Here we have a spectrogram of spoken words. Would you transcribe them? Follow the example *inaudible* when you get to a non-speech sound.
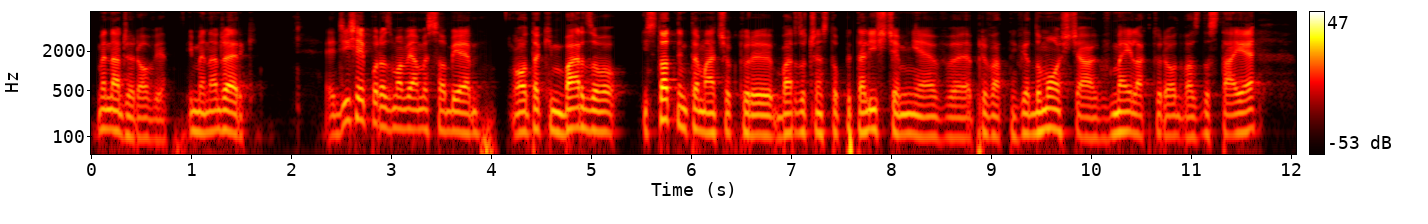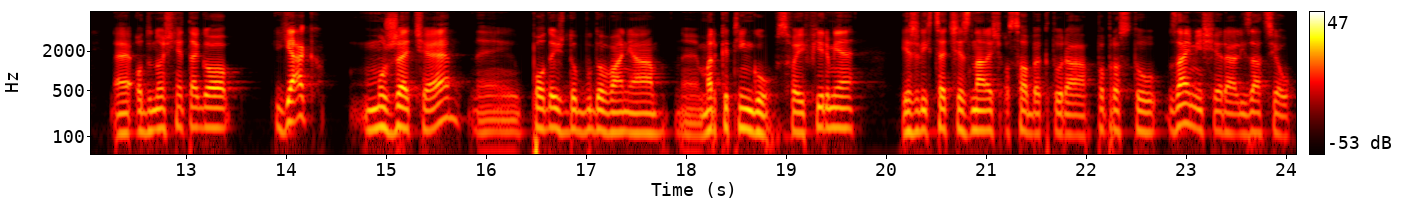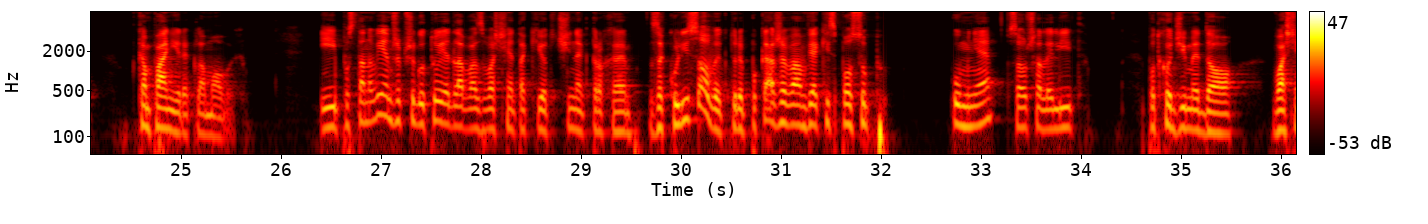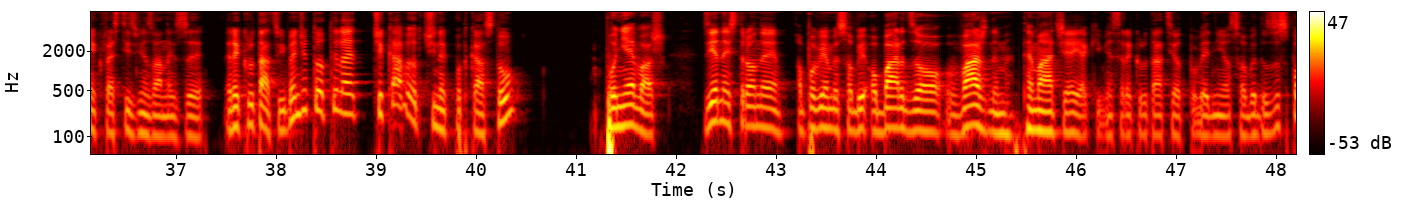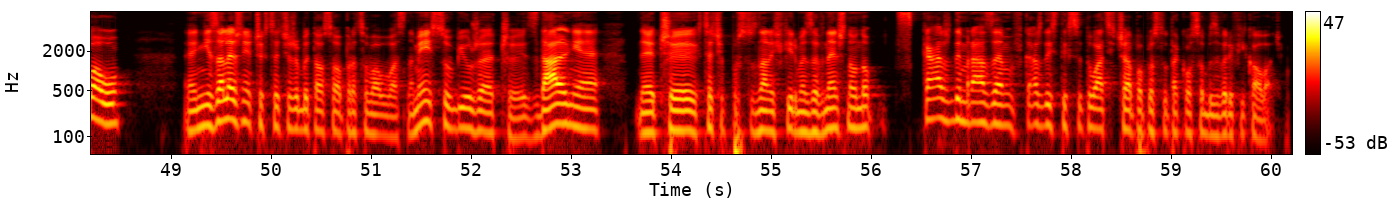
menadżerowie i menadżerki. Dzisiaj porozmawiamy sobie o takim bardzo istotnym temacie, o który bardzo często pytaliście mnie w prywatnych wiadomościach, w mailach, które od Was dostaję, e, odnośnie tego, jak możecie e, podejść do budowania e, marketingu w swojej firmie, jeżeli chcecie znaleźć osobę, która po prostu zajmie się realizacją kampanii reklamowych. I postanowiłem, że przygotuję dla Was właśnie taki odcinek trochę zakulisowy, który pokaże Wam, w jaki sposób u mnie w Social Elite podchodzimy do właśnie kwestii związanych z rekrutacją. I będzie to tyle ciekawy odcinek podcastu, ponieważ z jednej strony opowiemy sobie o bardzo ważnym temacie, jakim jest rekrutacja odpowiedniej osoby do zespołu, niezależnie, czy chcecie, żeby ta osoba pracowała u Was na miejscu w biurze, czy zdalnie, e, czy chcecie po prostu znaleźć firmę zewnętrzną, no z każdym razem, w każdej z tych sytuacji trzeba po prostu taką osobę zweryfikować.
